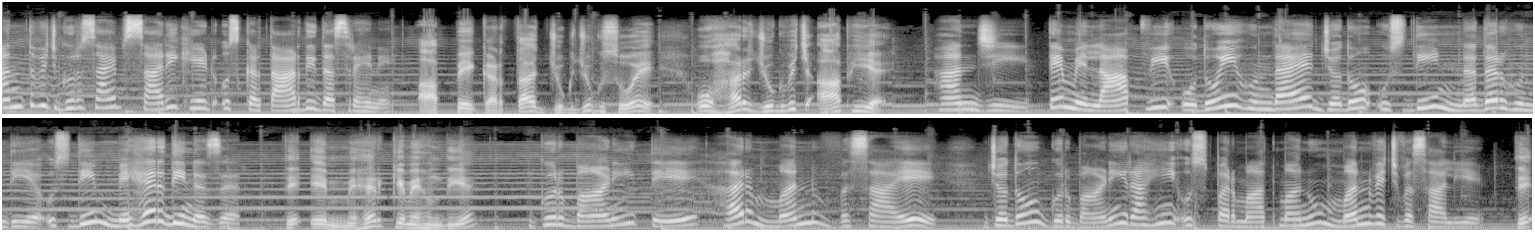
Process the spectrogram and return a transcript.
ਅੰਤ ਵਿੱਚ ਗੁਰੂ ਸਾਹਿਬ ਸਾਰੀ ਖੇਡ ਉਸ ਕਰਤਾਰ ਦੀ ਦੱਸ ਰਹੇ ਨੇ। ਆਪੇ ਕਰਤਾ ਜੁਗ ਜੁਗ ਸੋਏ ਉਹ ਹਰ ਯੁਗ ਵਿੱਚ ਆਪ ਹੀ ਹੈ। ਹਾਂਜੀ ਤੇ ਮਿਲਾਪ ਵੀ ਉਦੋਂ ਹੀ ਹੁੰਦਾ ਹੈ ਜਦੋਂ ਉਸ ਦੀ ਨਦਰ ਹੁੰਦੀ ਹੈ ਉਸ ਦੀ ਮਿਹਰ ਦੀ ਨਜ਼ਰ। ਤੇ ਇਹ ਮਿਹਰ ਕਿਵੇਂ ਹੁੰਦੀ ਹੈ? ਗੁਰਬਾਣੀ ਤੇ ਹਰ ਮਨ ਵਸਾਏ ਜਦੋਂ ਗੁਰਬਾਣੀ ਰਾਹੀਂ ਉਸ ਪਰਮਾਤਮਾ ਨੂੰ ਮਨ ਵਿੱਚ ਵਸਾ ਲਈਏ। ਤੇ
